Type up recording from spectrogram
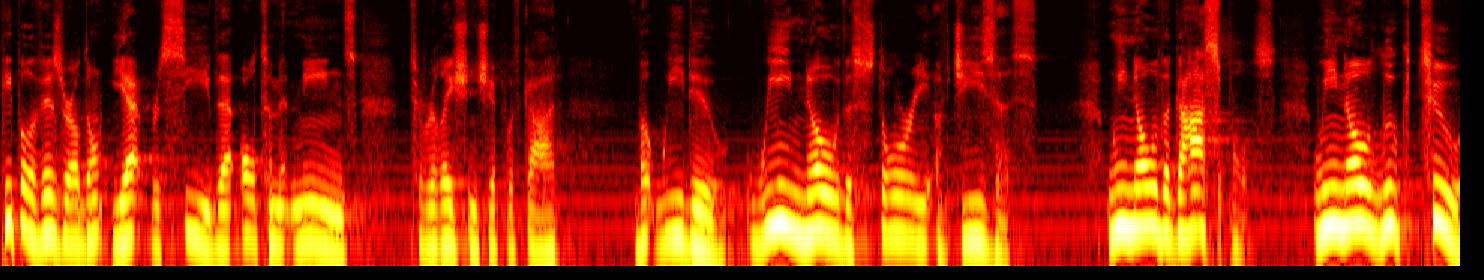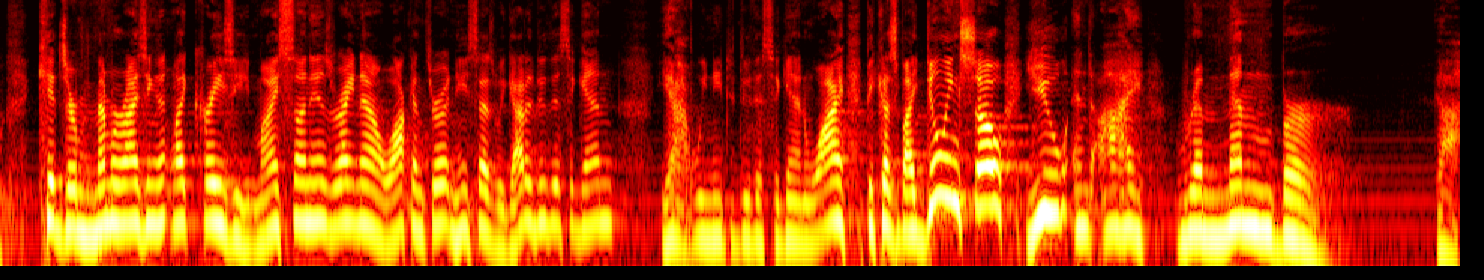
People of Israel don't yet receive that ultimate means to relationship with God, but we do. We know the story of Jesus. We know the Gospels. We know Luke 2. Kids are memorizing it like crazy. My son is right now walking through it, and he says, We got to do this again yeah, we need to do this again. Why? Because by doing so, you and I remember God.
